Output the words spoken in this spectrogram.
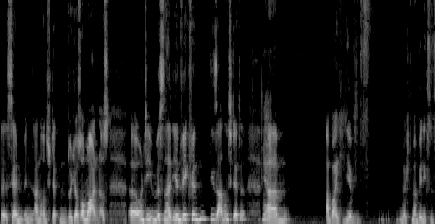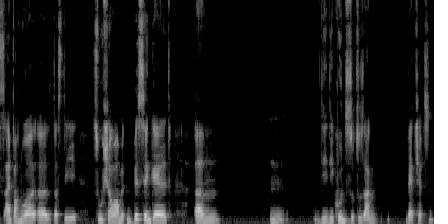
äh, ist ja in, in, anderen Städten durchaus auch mal anders. Äh, und die müssen halt ihren Weg finden, diese anderen Städte. Ja. Ähm, aber hier möchte man wenigstens einfach nur, äh, dass die Zuschauer mit ein bisschen Geld ähm, die, die Kunst sozusagen wertschätzen.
